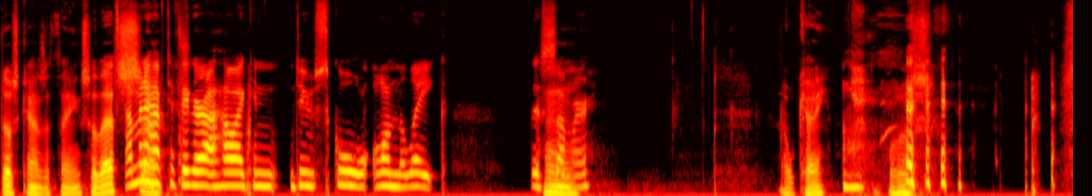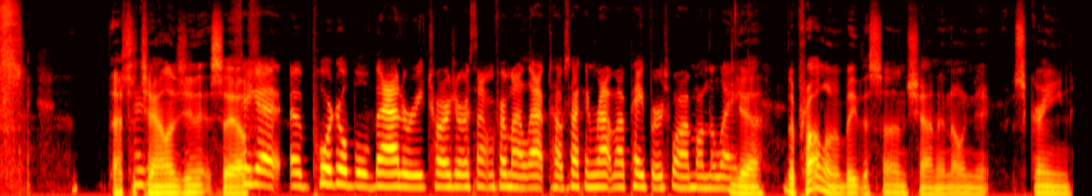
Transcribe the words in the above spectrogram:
Those kinds of things. So that's I'm gonna uh, have to figure out how I can do school on the lake this Hmm. summer. okay. That's a challenge in itself. Figure out a portable battery charger or something for my laptop so I can write my papers while I'm on the lake. Yeah, the problem would be the sun shining on your screen,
